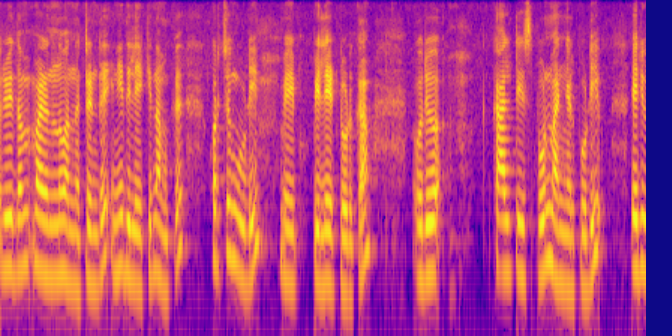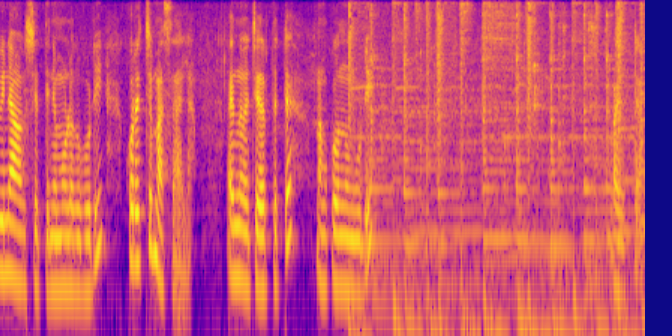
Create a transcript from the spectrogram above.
ഒരുവിധം വഴന്ന് വന്നിട്ടുണ്ട്. ഇനി ഇതിലേക്ക് നമുക്ക് കുറച്ചും കൂടി വേപ്പില ഇട്ട് കൊടുക്കാം. ഒരു കാൽ ടീസ്പൂൺ മഞ്ഞൾപ്പൊടി എരിവിന് ആവശ്യത്തിന് മുളക് പൊടി കുറച്ച് മസാല എന്നിവ ചേർത്തിട്ട് നമുക്കൊന്നും കൂടി വഴറ്റാം.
